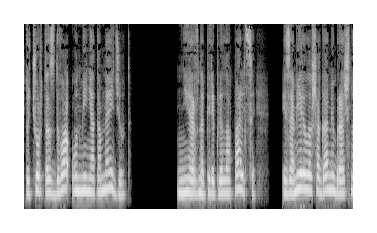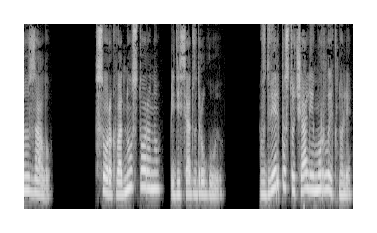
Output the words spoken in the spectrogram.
то черта с два он меня там найдет. Нервно переплела пальцы и замерила шагами брачную залу. Сорок в одну сторону, пятьдесят в другую. В дверь постучали и мурлыкнули.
